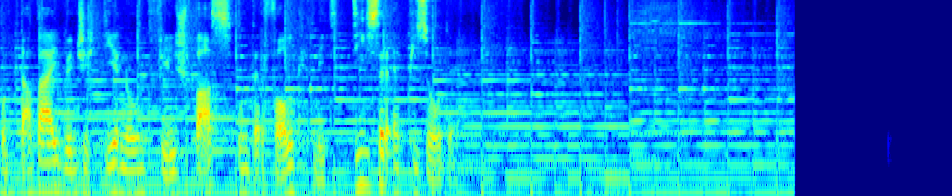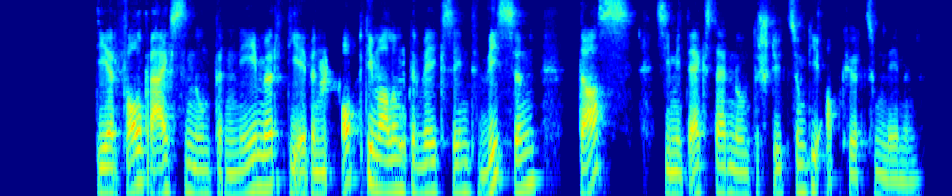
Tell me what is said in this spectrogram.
und dabei wünsche ich dir nun viel Spaß und Erfolg mit dieser Episode. Die erfolgreichsten Unternehmer, die eben optimal unterwegs sind, wissen, dass sie mit externer Unterstützung die Abkürzung nehmen.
